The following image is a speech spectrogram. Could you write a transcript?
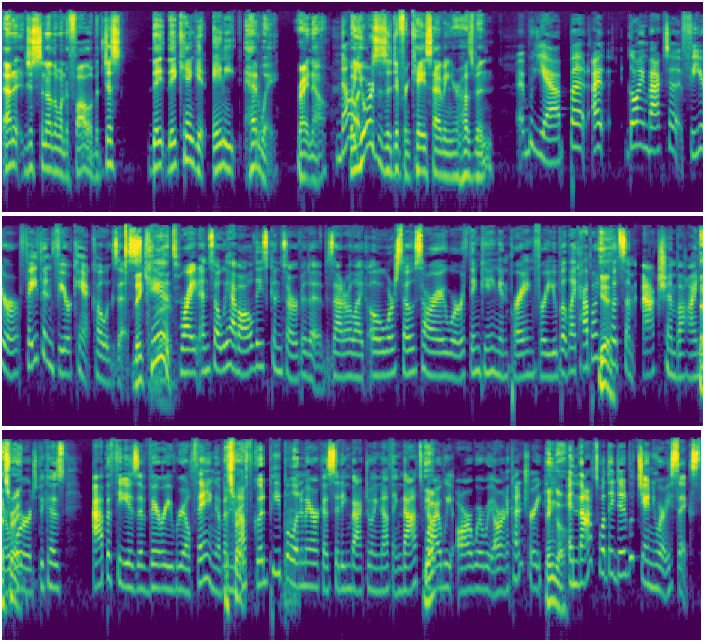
and it, just another one to follow. But just they they can't get any headway right now. No. but yours is a different case. Having your husband, Uh, yeah, but I going back to fear, faith and fear can't coexist. they can't. Right. And so we have all these conservatives that are like, oh, we're so sorry. We're thinking and praying for you. But like, how about Yeah. you put some action behind That's your right. words? Because apathy is a very real thing of That's right. enough good people in America sitting back doing nothing. That's Yep. why we are where we are in a country. Bingo. And that's what they did with January 6th.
